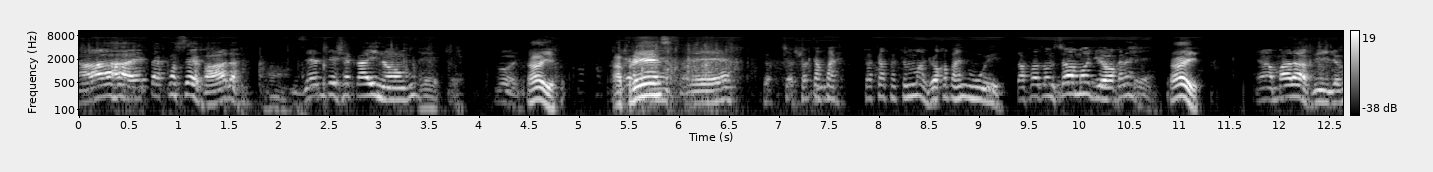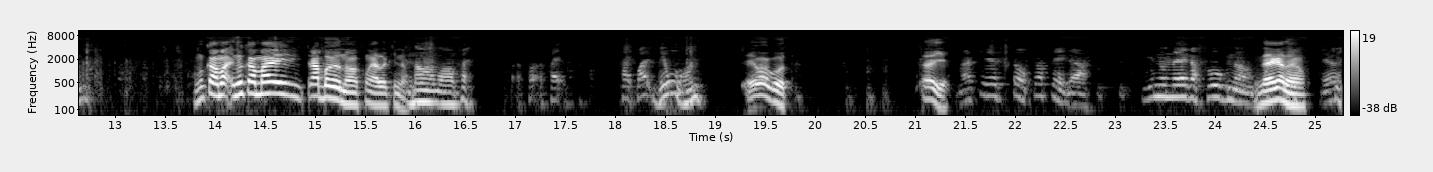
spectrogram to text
Ah, é, tá conservada. Quiser não deixa cair não, viu? É, é. Oi. Aí, a prensa. É. Só, só, tá, só tá faltando mandioca pra gente moer. Tá faltando só a mandioca, né? É. Aí. É uma maravilha, viu? Nunca mais, nunca mais trabalhou não com ela aqui não. Não, não, faz, faz, faz, quase deu um ano. Eu a gota. Aí, Mas aqui é tocar pegar. E não nega fogo não. nega não. É,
